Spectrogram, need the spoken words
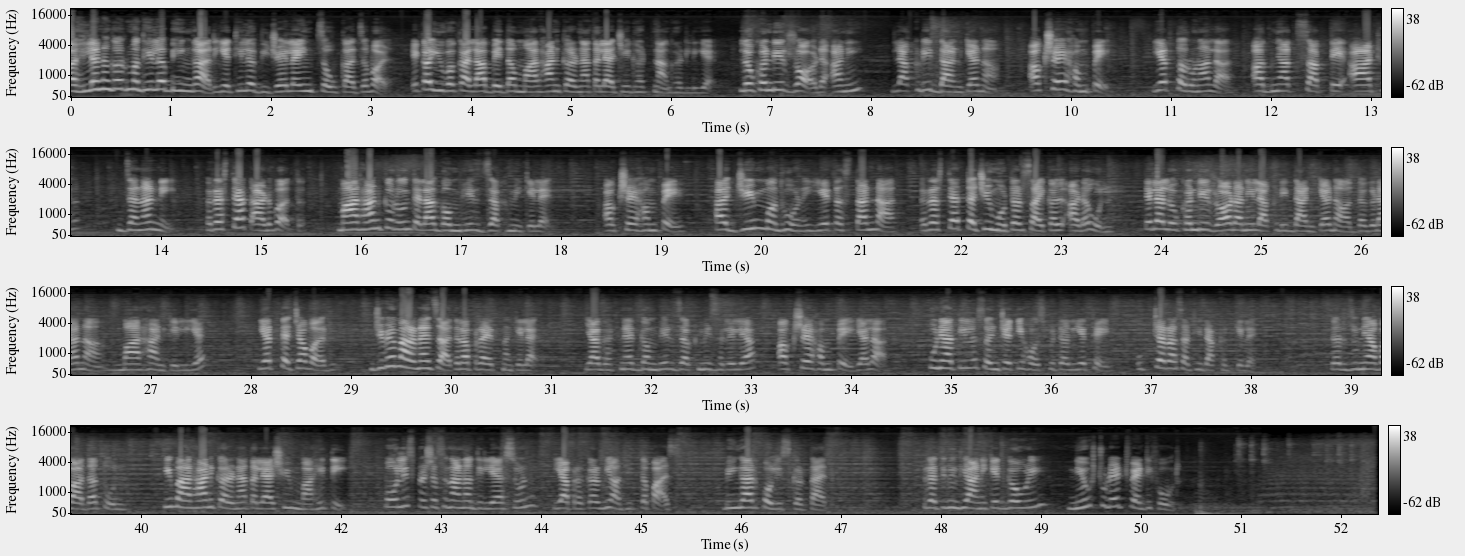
अहिल्यानगरमधील भिंगार येथील विजय लाईन चौकाजवळ एका युवकाला बेदम मारहाण करण्यात आल्याची घटना घडली आहे. लोखंडी रॉड आणि लाकडी दांडक्यानं अक्षय हंपे या तरुणाला अज्ञात सात ते आठ जणांनी रस्त्यात अडवत मारहाण करून त्याला गंभीर जखमी केलंय. अक्षय हंपे हा जिम मधून येत असताना रस्त्यात त्याची मोटरसायकल अडवून त्याला लोखंडी रॉड आणि लाकडी दांडक्यानं दगडानं मारहाण केली आहे. यात त्याच्यावर जिवे मारण्याचा त्याला प्रयत्न केलाय. या घटनेत गंभीर जखमी झालेल्या अक्षय हंपे याला पुण्यातील संचेती हॉस्पिटल येथे उपचारासाठी दाखल केलंय. तर जुन्या वादातून ही मारहाण करण्यात आल्याची माहिती पोलीस प्रशासनानं दिली असून या प्रकरणी अधिक तपास भिंगार पोलीस करतायत. प्रतिनिधी Aniket Gawali news today twenty four.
